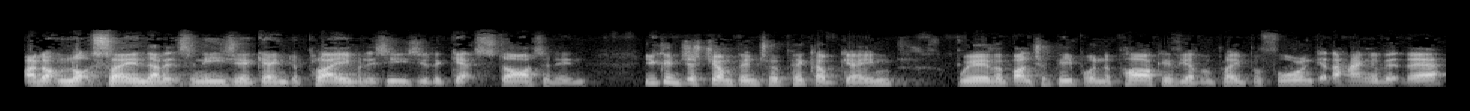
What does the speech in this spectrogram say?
I I'm not saying that it's an easier game to play, but it's easier to get started in. You can just jump into a pickup game with a bunch of people in the park if you haven't played before and get the hang of it there.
